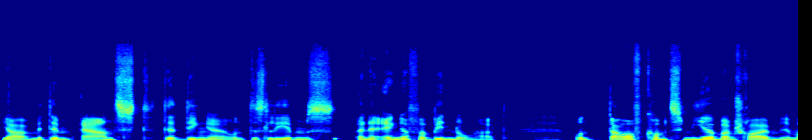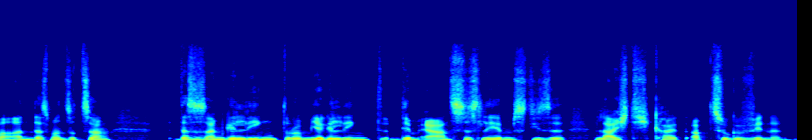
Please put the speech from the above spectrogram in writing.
ja mit dem Ernst der Dinge und des Lebens eine enge Verbindung hat. Und darauf kommt es mir beim Schreiben immer an, dass man sozusagen dass es einem gelingt oder mir gelingt, dem Ernst des Lebens diese Leichtigkeit abzugewinnen.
